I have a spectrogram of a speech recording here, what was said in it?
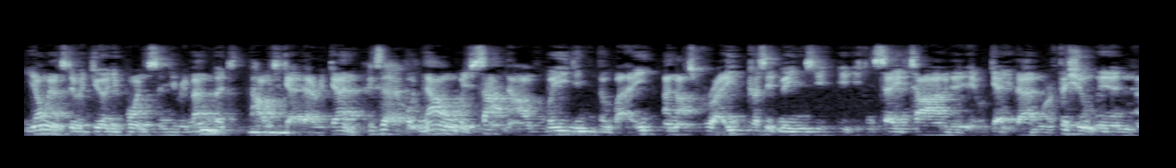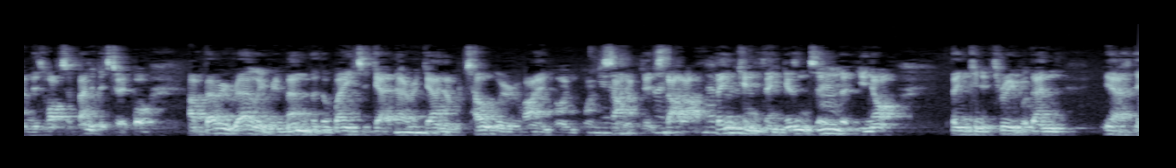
you only have to do a journey once and you remembered how to get there again. Exactly. But now with sat nav leading the way, and that's great because it means you, you, can save time and it, it will get you there more efficiently, and, and there's lots of benefits to it. But I very rarely remember the way to get there again. I'm totally reliant on, on Yeah, sat nav. It's I that, that never- thinking thing, isn't it? Mm. That you're not thinking it through, but then. Yeah, it,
